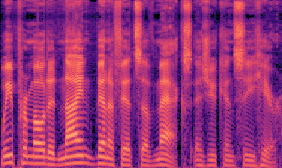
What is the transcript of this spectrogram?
we promoted nine benefits of Max, as you can see here.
